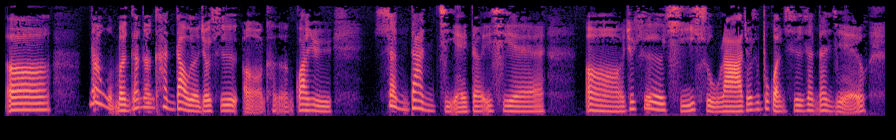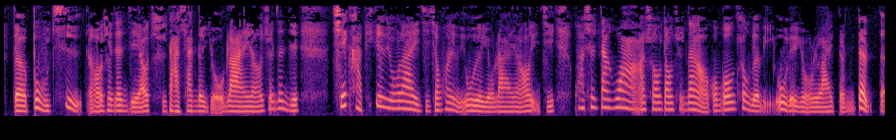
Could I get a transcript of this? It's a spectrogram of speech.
呃，那我们刚刚看到的就是呃，可能关于圣诞节的一些。呃，就是习俗啦，就是不管是圣诞节的布置，然后圣诞节要吃大餐的由来，然后圣诞节写卡片的由来，以及交换礼物的由来，然后以及挂圣诞花、收到圣诞老公公送的礼物的由来等等的，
